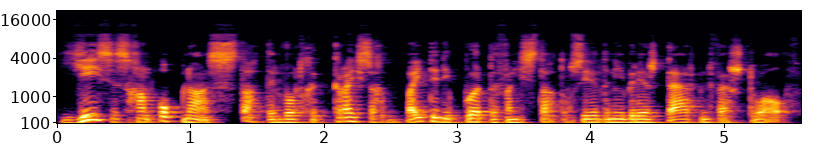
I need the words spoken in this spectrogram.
Jesus gaan op na 'n stad en word gekruisig buite die poorte van die stad. Ons sien dit in Hebreërs 13 vers 12.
